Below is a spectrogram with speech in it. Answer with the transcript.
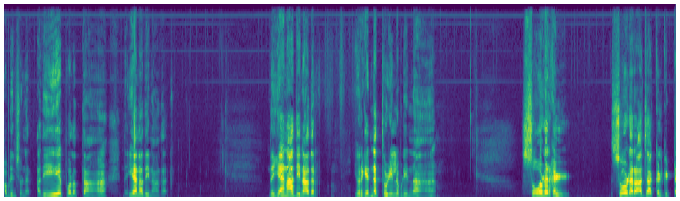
அப்படின்னு சொன்னார். அதே போலத்தான் இந்த ஏனாதிநாதர். இந்த ஏனாதிநாதர் இவருக்கு என்ன தொழில் அப்படின்னா சோழர்கள் சோழ ராஜாக்கள் கிட்ட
